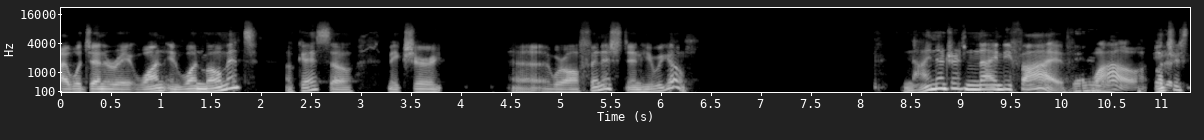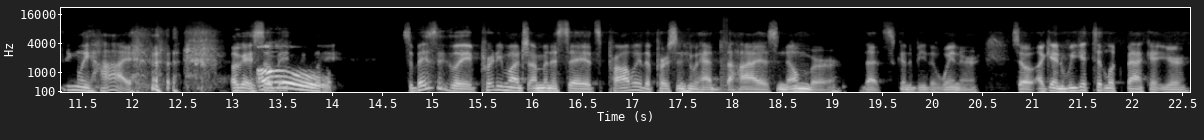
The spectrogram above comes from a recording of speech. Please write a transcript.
I will generate one in one moment. Okay. So make sure uh, we're all finished, and here we go. 995. Very Wow. Interestingly high. okay. So, oh, basically, so basically, pretty much, I'm going to say it's probably the person who had the highest number that's going to be the winner. So, again, we get to look back at your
